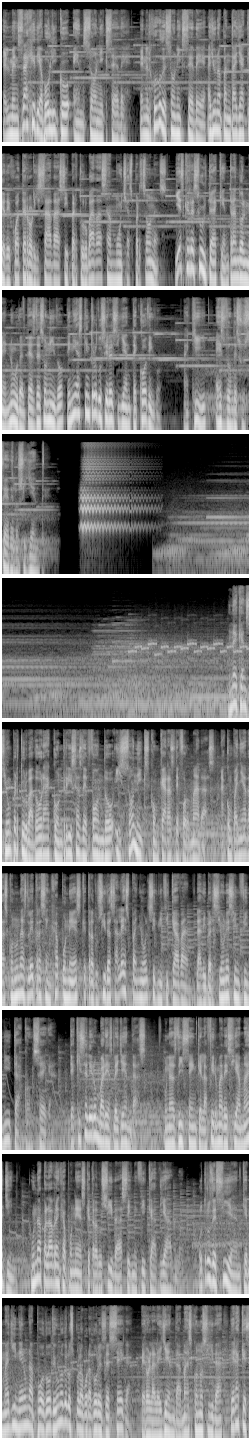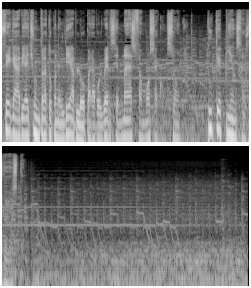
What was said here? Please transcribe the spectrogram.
El mensaje diabólico en Sonic CD. En el juego de Sonic CD hay una pantalla que dejó aterrorizadas y perturbadas a muchas personas. Y es que resulta que entrando al menú del test de sonido tenías que introducir el siguiente código. Aquí es donde sucede lo siguiente. Una canción perturbadora con risas de fondo y Sonics con caras deformadas, acompañadas con unas letras en japonés que traducidas al español significaban La diversión es infinita con Sega. De aquí salieron varias leyendas. Unas dicen que la firma decía Majin, una palabra en japonés que traducida significa diablo. Otros decían que Majin era un apodo de uno de los colaboradores de Sega, pero la leyenda más conocida era que Sega había hecho un trato con el diablo para volverse más famosa con Sonic. ¿Tú qué piensas de esto?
